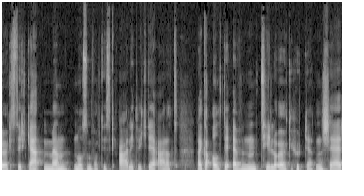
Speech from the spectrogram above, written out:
økt styrke, men noe som faktisk er litt viktig, er at det er ikke alltid evnen til å øke hurtigheten skjer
